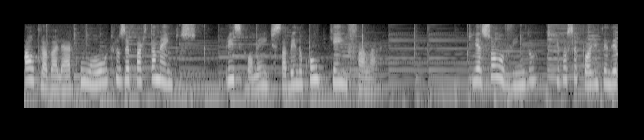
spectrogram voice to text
ao trabalhar com outros departamentos, principalmente sabendo com quem falar. E é só ouvindo que você pode entender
